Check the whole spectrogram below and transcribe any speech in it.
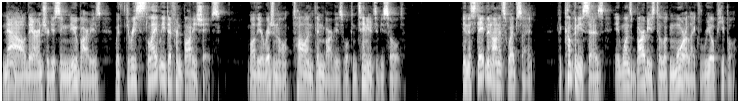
Now they are introducing new Barbies with three slightly different body shapes, while the original, tall and thin Barbies will continue to be sold. In a statement on its website, the company says it wants Barbies to look more like real people,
